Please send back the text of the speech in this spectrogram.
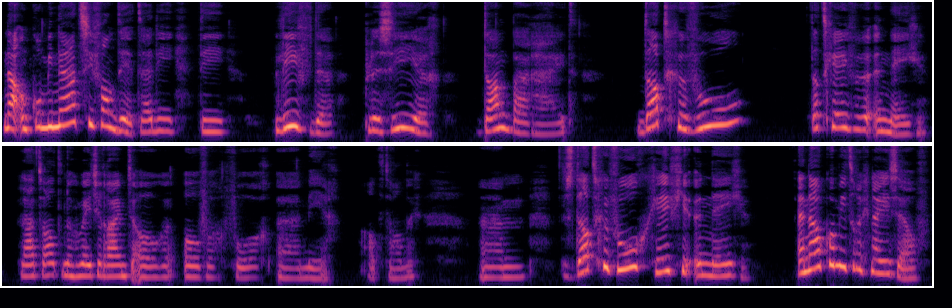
Nou, een combinatie van dit, hè, die, die liefde, plezier, dankbaarheid. Dat gevoel, dat geven we een 9. Laten we altijd nog een beetje ruimte over voor uh, meer. Altijd handig. Um, dus dat gevoel geef je een 9. En nou kom je terug naar jezelf.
